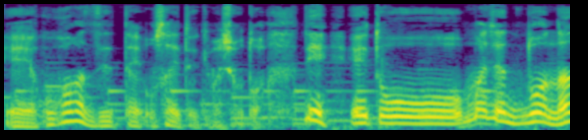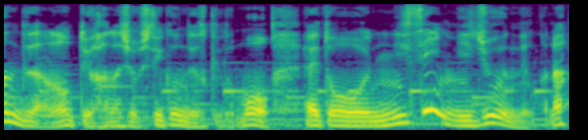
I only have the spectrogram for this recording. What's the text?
えー、ここはまず絶対押さえておきましょうと。で、えっ、ー、と、まあ、じゃあ、どうなんでなのっていう話をしていくんですけども、えっ、ー、と、2020年かな、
